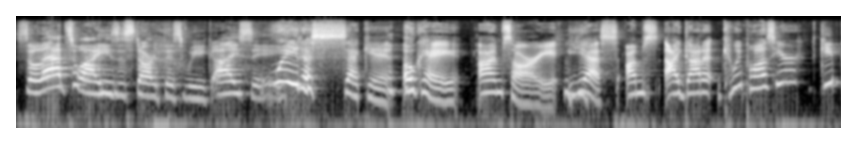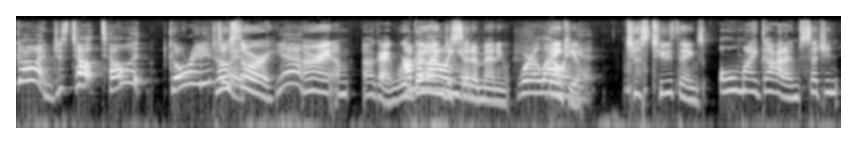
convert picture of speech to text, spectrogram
So that's why he's a start this week. I see. Wait a second. Okay, I'm sorry. Yes, I'm. I gotta. Can we pause here? Keep going. Just tell tell it. Go right into it. Tell story. Yeah. All right. I'm okay. We're I'm going to sit it. him anyway. We're Thank allowing you. it. Just two things. Oh my god, I'm such an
